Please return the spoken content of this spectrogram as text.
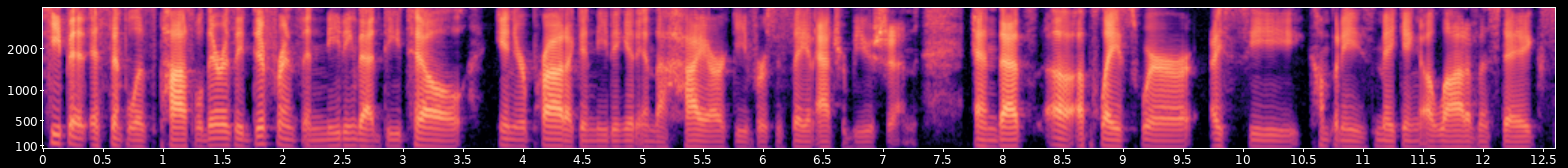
keep it as simple as possible. There is a difference in needing that detail in your product and needing it in the hierarchy versus, say, an attribution. And that's a, a place where I see companies making a lot of mistakes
